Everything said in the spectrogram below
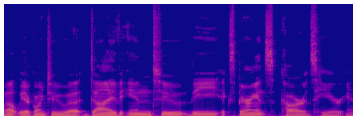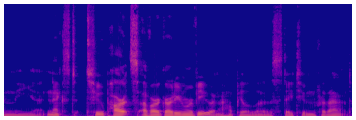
Well, we are going to uh, dive into the experience cards here in the uh, next two parts of our Guardian review, and I hope you'll uh, stay tuned for that.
